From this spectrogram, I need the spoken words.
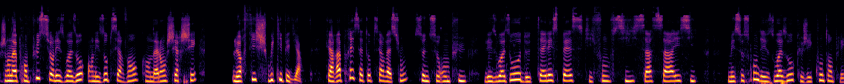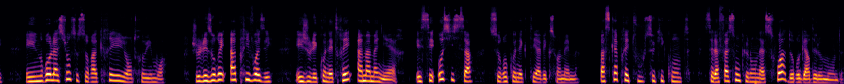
j'en apprends plus sur les oiseaux en les observant qu'en allant chercher leur fiche Wikipédia. Car après cette observation, ce ne seront plus les oiseaux de telle espèce qui font ci, ça, ça et ci, mais ce seront des oiseaux que j'ai contemplés. Et une relation se sera créée entre eux et moi. Je les aurai apprivoisés et je les connaîtrai à ma manière. Et c'est aussi ça, se reconnecter avec soi-même. Parce qu'après tout, ce qui compte, c'est la façon que l'on a soi de regarder le monde.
